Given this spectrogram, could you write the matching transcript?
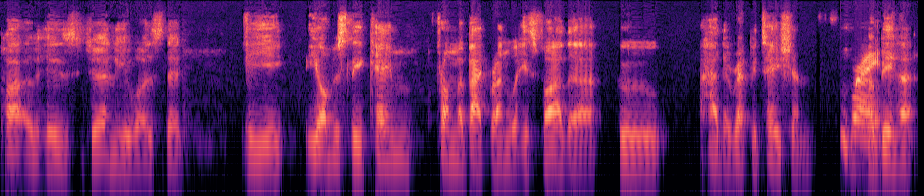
part of his journey was that he he obviously came from a background where his father, who had a reputation right. for being a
